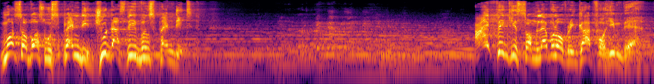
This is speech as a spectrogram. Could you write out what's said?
Most of us will spend it. Judas didn't even spend it. I think it's some level of regard for him there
